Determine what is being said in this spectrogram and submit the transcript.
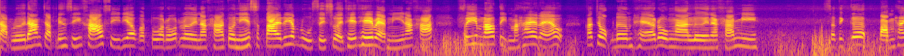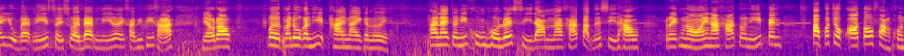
จับเลย ด้ามจับเป็นสีขาวสีเดียวกับตัวรถเลยนะคะ ตัวนี้สไตล์เรียบหรูสวยๆเท่ๆแบบนี้นะคะ ฟิล์มเราติดมาให้แล้ว กระจกเดิมแท้โรงงานเลยนะคะ มีสติกเกอร์ปั๊มให้อยู่แบบนี้สวยๆแบบนี้เลยค่ะพี่ๆค่ะ เดี๋ยวเราเปิดมาดูกันที่ภายในกันเลย ภายในตัวนี้คุมโทนด้วยสีดำนะคะ ตัดด้วยสีเทาเล็กน้อยนะคะ ตัวนี้เป็น ปรับกระจกออโต้ฝั่งคน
